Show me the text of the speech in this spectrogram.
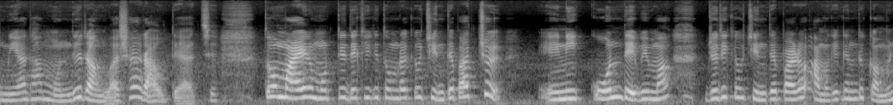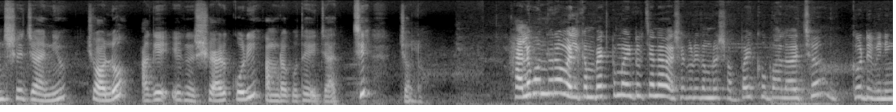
উমিয়া ধাম মন্দির রংবাসা রাউতে আছে। তো মায়ের মূর্তি দেখে কি তোমরা কেউ চিনতে পারছ? ইনি কোন দেবী মা? যদি কেউ চিনতে পারো, আমাকে কিন্তু কমেন্টসে জানিও। চলো, আগে শেয়ার করি, আমরা কোথায় যাচ্ছি? চলো। হ্যালো বন্ধুরা welcome back to my YouTube channel আশা করি তোমরা সবাই খুব ভালো আছো। গুড ইভিনিং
